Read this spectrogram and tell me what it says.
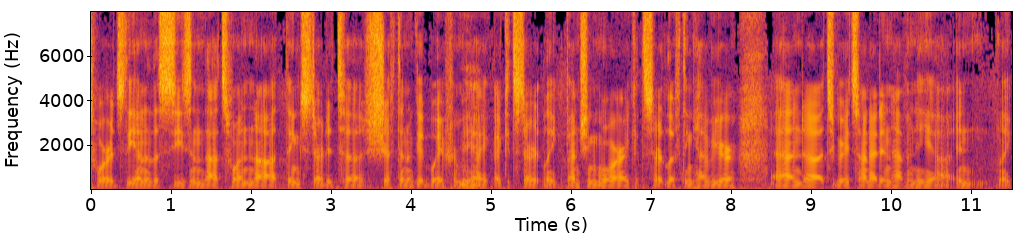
towards the end of the season, that's when uh, things started to shift in a good way for me. I, I could start like benching more. I could start lifting heavier, and uh, it's a great sign. I didn't have any uh, in like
